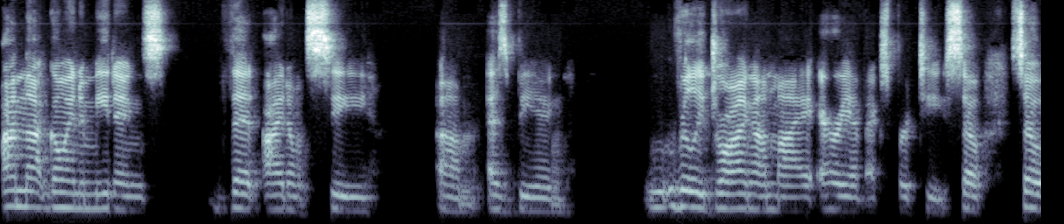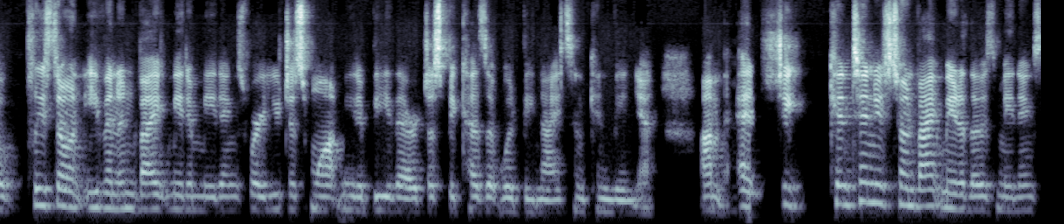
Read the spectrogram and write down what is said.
I'm not going to meetings that I don't see um, as being really drawing on my area of expertise. So so please don't even invite me to meetings where you just want me to be there just because it would be nice and convenient. Um, mm-hmm. and she continues to invite me to those meetings,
